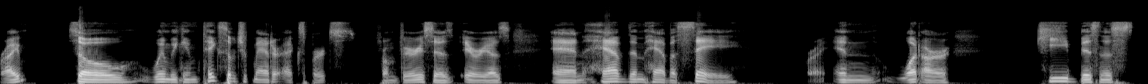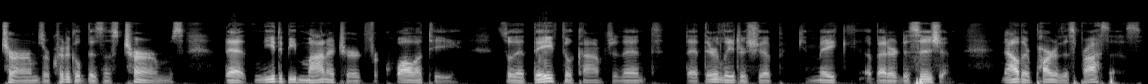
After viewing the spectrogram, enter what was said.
right? So when we can take subject matter experts from various areas and have them have a say, right, in what are key business terms or critical business terms that need to be monitored for quality so that they feel confident that their leadership can make a better decision. Now they're part of this process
